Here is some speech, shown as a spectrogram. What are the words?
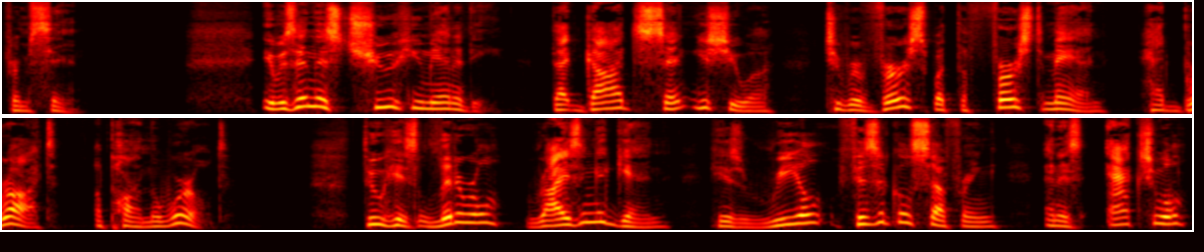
from sin. It was in this true humanity that God sent Yeshua to reverse what the first man had brought upon the world. Through his literal rising again, his real physical suffering, and his actual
